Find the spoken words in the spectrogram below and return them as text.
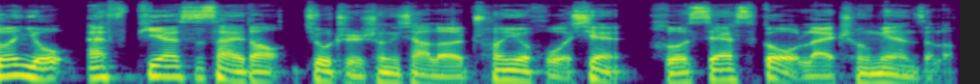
端游 FPS 赛道就只剩下了穿越火线和 CS:GO 来撑面子了。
